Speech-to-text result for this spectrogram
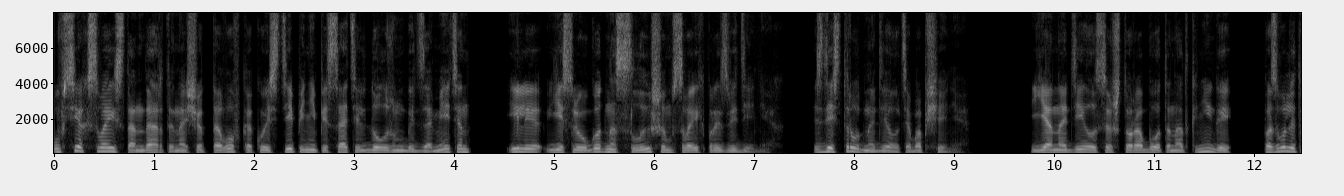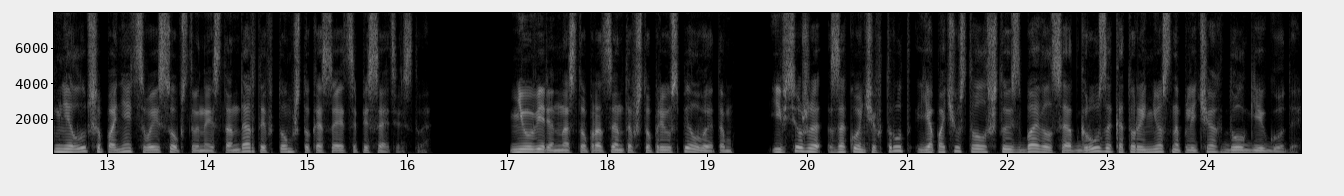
У всех свои стандарты насчет того, в какой степени писатель должен быть заметен или, если угодно, слышим в своих произведениях. Здесь трудно делать обобщение. Я надеялся, что работа над книгой позволит мне лучше понять свои собственные стандарты в том, что касается писательства. Не уверен на 100%, что преуспел в этом, и все же, закончив труд, я почувствовал, что избавился от груза, который нес на плечах долгие годы.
